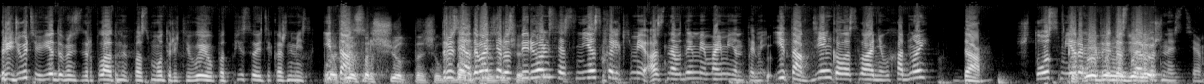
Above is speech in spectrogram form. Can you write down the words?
Придете в ведомость зарплатную, посмотрите, вы ее подписываете каждый месяц. Итак, Профессор счет начал. Друзья, давайте изучать. разберемся с несколькими основными моментами. Итак, день голосования выходной? Да. Что с мерами Какой недели? предосторожности?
